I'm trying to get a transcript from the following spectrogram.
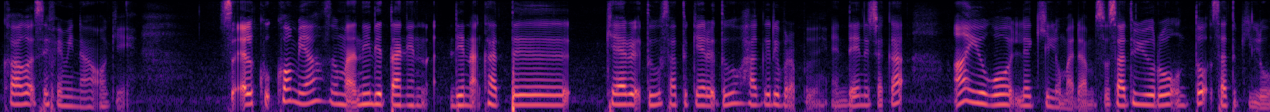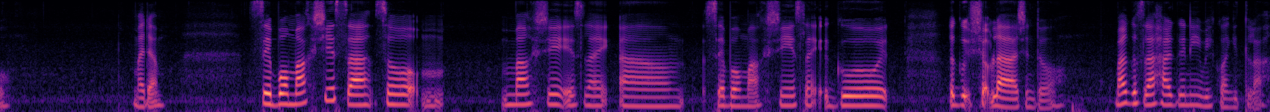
Karot c'est femina. Okay. So, elle coûte combien? So, maknanya dia tanya, dia nak kata carrot tu, satu carrot tu, harga dia berapa? And then dia cakap, 1 euro le kilo, madam. So, 1 euro untuk 1 kilo. Madam. C'est bon marché ça. So marché is like um c'est bon marché is like a good a good shop lah macam tu. Baguslah harga ni lebih kurang gitulah.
